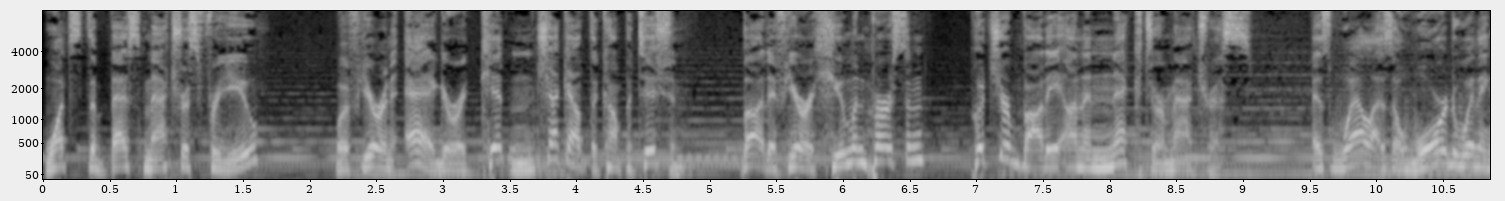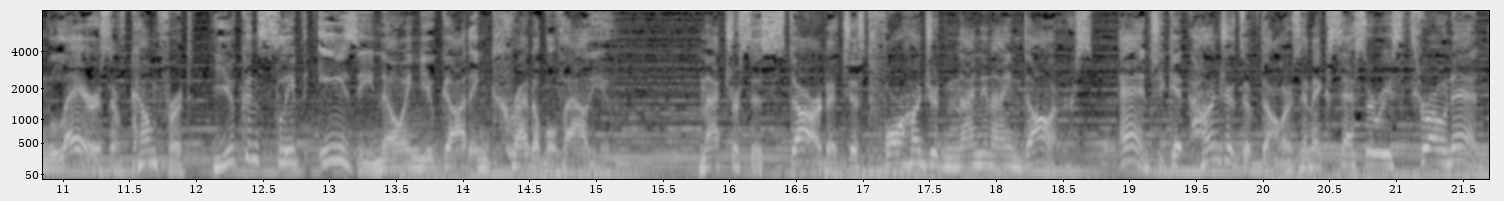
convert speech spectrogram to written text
What's the best mattress for you? Well, if you're an egg or a kitten, check out the competition. But if you're a human person, put your body on a Nectar mattress. As well as award winning layers of comfort, you can sleep easy knowing you got incredible value. Mattresses start at just $499, and you get hundreds of dollars in accessories thrown in,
